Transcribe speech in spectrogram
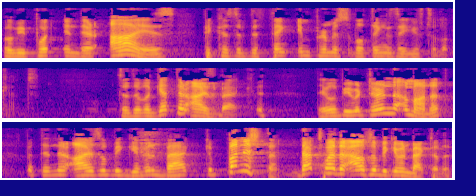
will be put in their eyes because of the thing, impermissible things they used to look at. So they will get their eyes back. they will be returned the amanat, but then their eyes will be given back to punish them. That's why their eyes will be given back to them.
